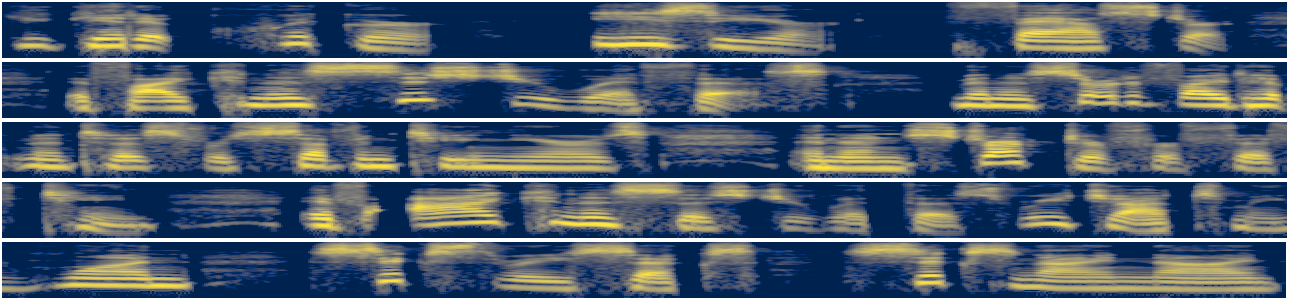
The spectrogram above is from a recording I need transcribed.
You get it quicker, easier, faster. If I can assist you with this, I've been a certified hypnotist for 17 years, an instructor for 15. If I can assist you with this, reach out to me 1 636 699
